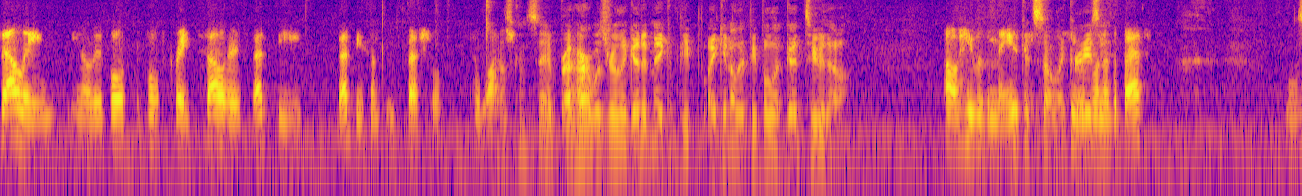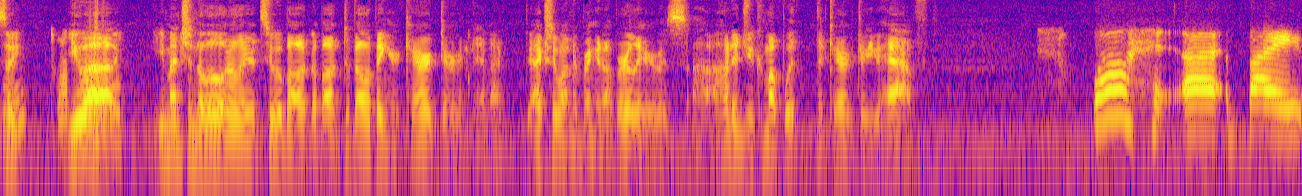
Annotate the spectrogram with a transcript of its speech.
selling, you know, they're both they're both great sellers. That'd be that'd be something special to I was gonna say Bret Hart was really good at making people making other people look good too, though. Oh, he was amazing. could sell like he was one of the best. So Mhm. you uh you mentioned a little earlier too about about developing your character, and, and I actually wanted to bring it up earlier. Was how did you come up with the character you have? Well, uh, by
